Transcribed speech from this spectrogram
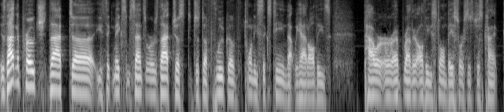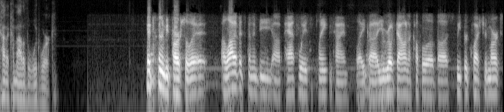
Is that an approach that uh, you think makes some sense, or is that just just a fluke of 2016 that we had all these power, or uh, rather, all these stolen base sources just kind of, kind of come out of the woodwork? It's going to be partial. It, a lot of it's going to be uh, pathways to playing time. Like uh, you wrote down a couple of uh, sleeper question marks.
